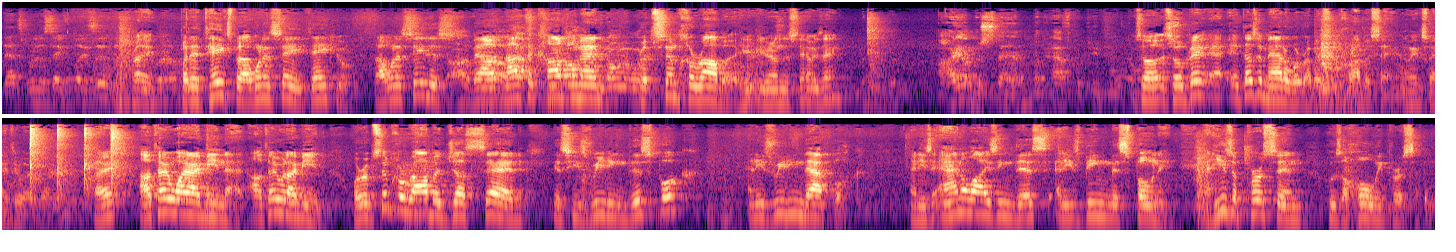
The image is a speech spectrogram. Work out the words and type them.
that's where the safe place is. That's right. But it takes. But I want to say thank you. But I want to say this uh, about not to compliment Reb Simcha Rabba. You, you understand what I'm saying? I understand, but half the people don't. So, so it doesn't matter what Rabbi Simcha Rabba is saying. Let me explain to you what. Right? I'll tell you why I mean that. I'll tell you what I mean. What Rabbi Simcha Rabba just said is he's reading this book and he's reading that book. And he's analyzing this and he's being misboning. And he's a person who's a holy person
